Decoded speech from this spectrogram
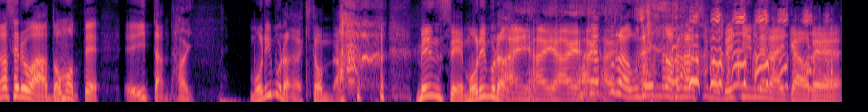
流せるわ、と思って、え行ったんだ。はい。森村が来とんだ。面生森村が。はいはいはいはいはい。桂うどんの話もできんでないか、俺。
